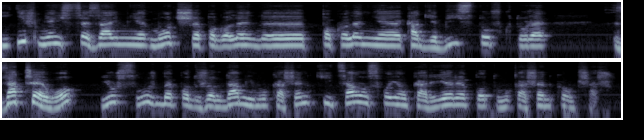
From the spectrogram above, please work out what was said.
i ich miejsce zajmie młodsze pokolenie kagiebistów, które zaczęło już służbę pod rządami Łukaszenki i całą swoją karierę pod Łukaszenką przeszło.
